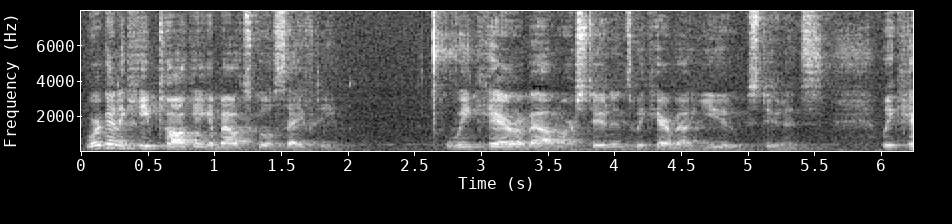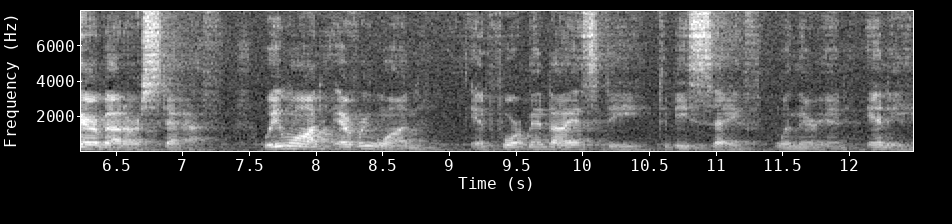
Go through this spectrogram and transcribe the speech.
We're going to keep talking about school safety. We care about our students, we care about you, students. We care about our staff. We want everyone in Fort Bend ISD to be safe when they're in any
